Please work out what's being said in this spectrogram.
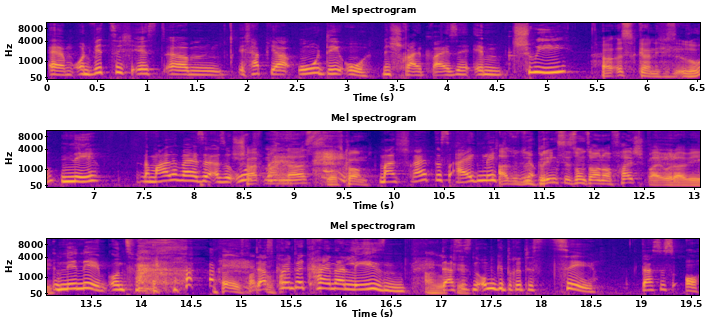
Ähm, und witzig ist, ähm, ich habe ja ODO, eine Schreibweise, im Tree, Ah, ist gar nicht so. nee, normalerweise, also Schreibt man das? Jetzt kommt. man schreibt das eigentlich, Also du bringst es uns auch noch falsch bei, oder wie? nee, nee, und zwar, das könnte keiner lesen. Ah, okay. Das ist ein umgedrehtes C, das ist O.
